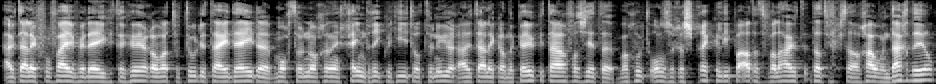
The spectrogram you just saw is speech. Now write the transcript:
uiteindelijk voor 95 euro, wat we toen de tijd deden, mochten we nog een, geen drie kwartier tot een uur uiteindelijk aan de keukentafel zitten. Maar goed, onze gesprekken liepen altijd wel uit. Dat werd al gauw een dagdeel.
